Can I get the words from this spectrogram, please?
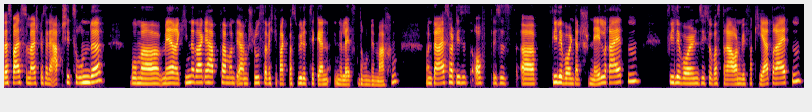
das war jetzt zum Beispiel eine Abschiedsrunde wo wir mehrere Kinder da gehabt haben und am Schluss habe ich gefragt, was würdet ihr gern in der letzten Runde machen? Und da ist halt dieses oft dieses, äh, viele wollen dann schnell reiten, viele wollen sich sowas trauen wie verkehrt reiten.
